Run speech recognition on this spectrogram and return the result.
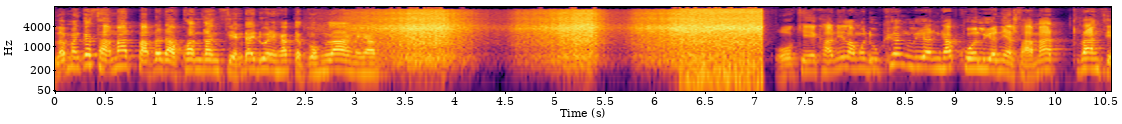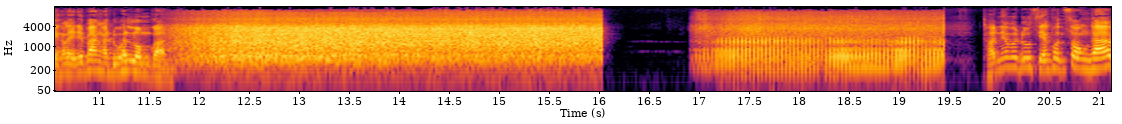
แล้วมันก็สามารถปรับระดับความดังเสียงได้ด้วยนะครับ จากตัวข้างล่างนะครับ โอเค คราวนี้เรามาดูเครื่องเรือนครับ ครัวเรือนเนี่ยสามารถสร้างเสียงอะไรได้บ้างอะดูพัดลมก่อน คราวนี้มาดูเสียงขนส่งครับ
